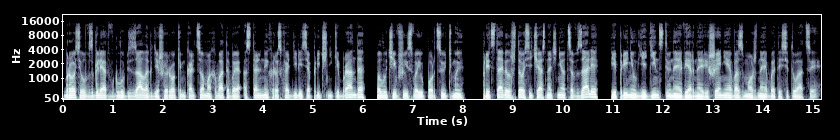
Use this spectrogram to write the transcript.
Бросил взгляд вглубь зала, где широким кольцом, охватывая остальных, расходились опричники Бранда, получившие свою порцию тьмы. Представил, что сейчас начнется в зале, и принял единственное верное решение, возможное в этой ситуации.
